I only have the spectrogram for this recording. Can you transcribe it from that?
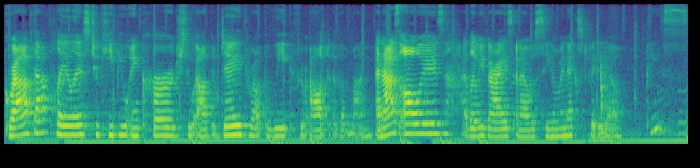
grab that playlist to keep you encouraged throughout the day throughout the week throughout the month. And as always i love you guys and i will see you in my next video. Peace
